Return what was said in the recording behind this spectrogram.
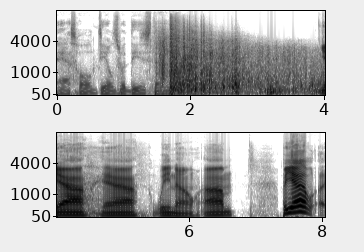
asshole deals with these things. Yeah, yeah, we know. Um, but yeah, uh,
